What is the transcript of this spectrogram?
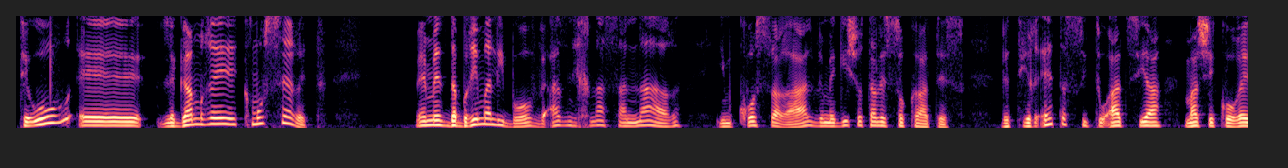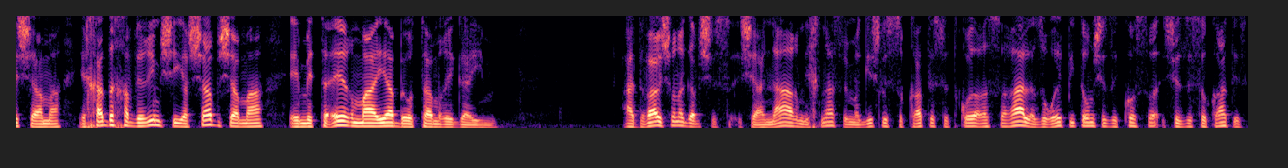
תיאור אה, לגמרי כמו סרט. והם מדברים על ליבו, ואז נכנס הנער עם כוס הרעל ומגיש אותה לסוקרטס. ותראה את הסיטואציה, מה שקורה שם. אחד החברים שישב שם אה, מתאר מה היה באותם רגעים. הדבר הראשון, אגב, ש- שהנער נכנס ומגיש לסוקרטס את כל הרעל, אז הוא רואה פתאום שזה, כוס, שזה סוקרטס.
